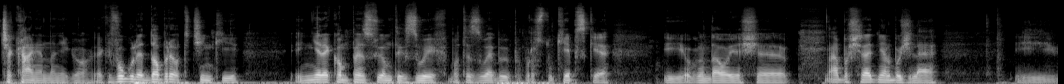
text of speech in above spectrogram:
czekania na niego. Jak w ogóle dobre odcinki y, nie rekompensują tych złych, bo te złe były po prostu kiepskie i oglądało je się albo średnio, albo źle i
